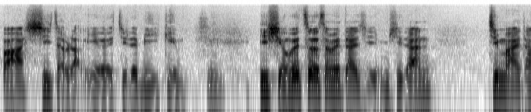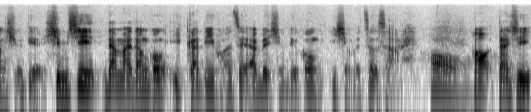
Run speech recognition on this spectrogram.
百四十六亿诶即个美金，伊想要做啥物代志，毋是咱即卖会当想着，甚至咱会当讲伊家己反正也未想着讲伊想要做啥咧。哦，好，但是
